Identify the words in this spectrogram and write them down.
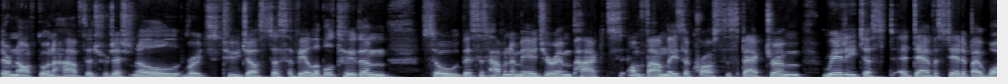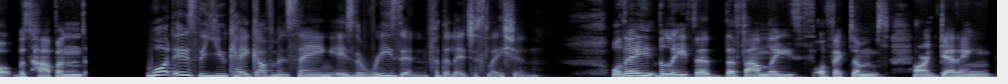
They're not going to have the traditional routes to justice available to them. So, this is having a major impact on families across the spectrum, really just uh, devastated by what was happened. What is the UK government saying is the reason for the legislation? Well, they believe that the families of victims aren't getting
